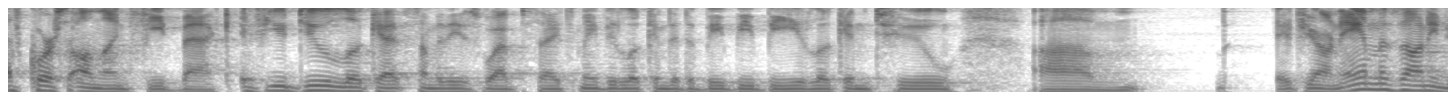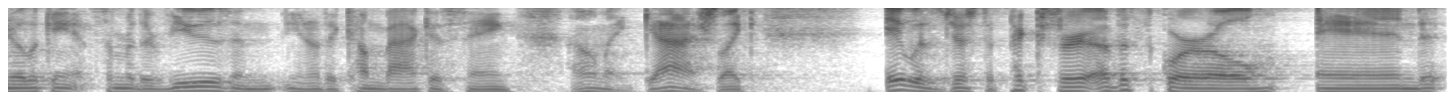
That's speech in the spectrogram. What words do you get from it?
of course, online feedback. If you do look at some of these websites, maybe look into the BBB, look into, um, if you're on Amazon and you're looking at some of the reviews and, you know, they come back as saying, oh my gosh, like it was just a picture of a squirrel and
